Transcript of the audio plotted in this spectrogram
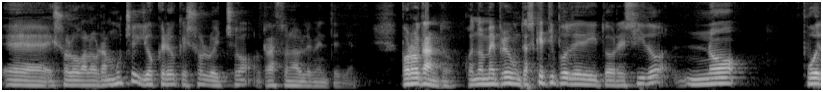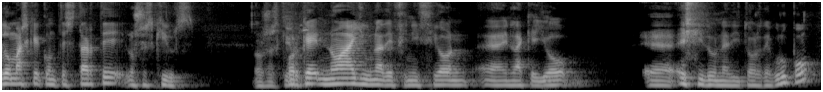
eh, eso lo valoran mucho y yo creo que eso lo he hecho razonablemente bien. Por lo tanto, cuando me preguntas qué tipo de editor he sido, no puedo más que contestarte los skills. Los skills. Porque no hay una definición eh, en la que yo eh, he sido un editor de grupo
